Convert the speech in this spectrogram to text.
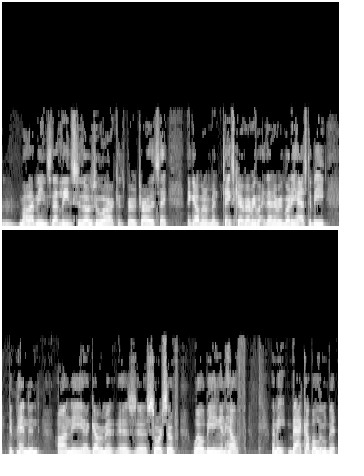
Well, that means that leads to those who are conspiratorial that say the government takes care of everybody. Then everybody has to be dependent on the uh, government as a source of well-being and health. Let me back up a little bit.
